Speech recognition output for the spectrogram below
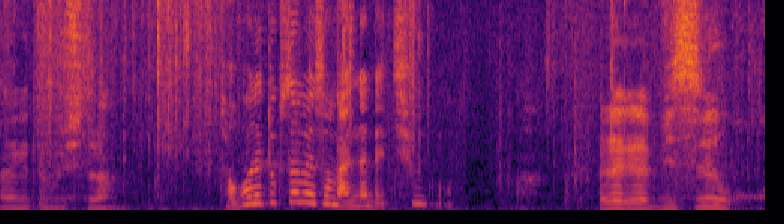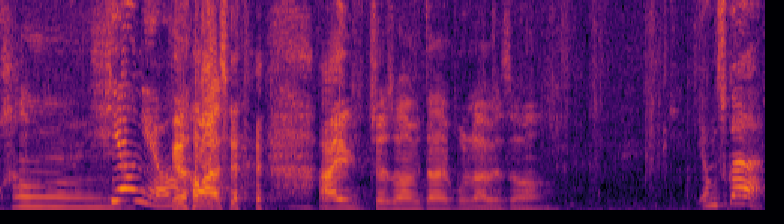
아 이게 누구시더라? 저번에 뚝섬에서 만난 내 친구. 그래 그래 미스 황 희영이요. 맞아. 아이 죄송합니다 몰라면서. 영수가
